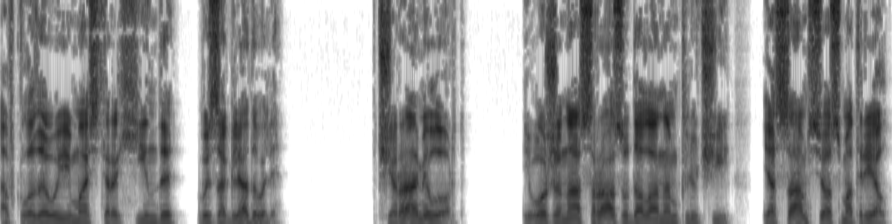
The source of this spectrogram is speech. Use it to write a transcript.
А в кладовые мастера Хинды вы заглядывали? Вчера, милорд. Его жена сразу дала нам ключи. Я сам все осмотрел.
